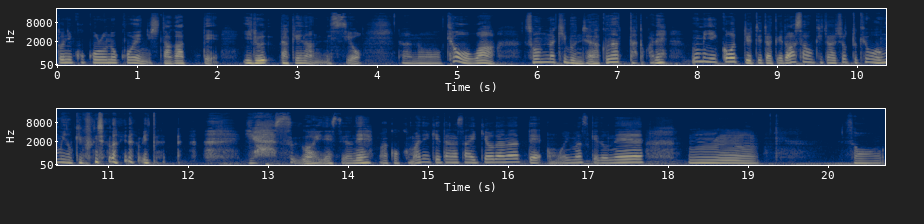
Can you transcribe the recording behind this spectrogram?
当に心の声に従っているだけなんですよ。あの今日はそんな気分じゃなくなったとかね海に行こうって言ってたけど朝起きたらちょっと今日は海の気分じゃないなみたいな。いやすごいですよね。まあここまでいけたら最強だなって思いますけどね。うんそ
